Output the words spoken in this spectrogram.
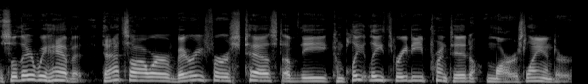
So there we have it. That's our very first test of the completely 3D printed Mars lander.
